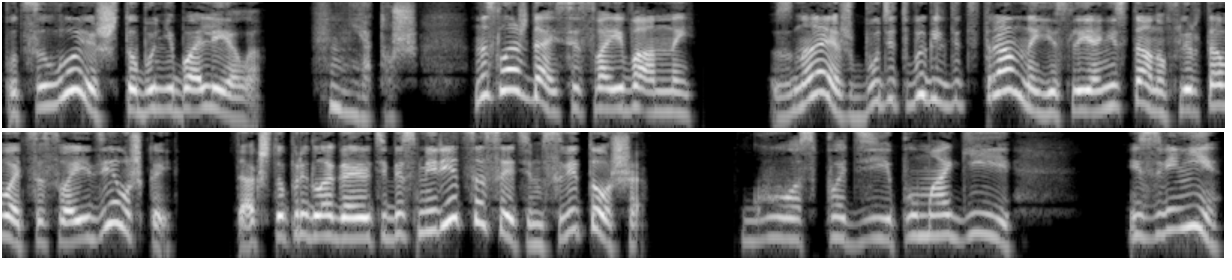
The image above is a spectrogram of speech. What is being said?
поцелуешь, чтобы не болело?» «Нет уж, наслаждайся своей ванной». «Знаешь, будет выглядеть странно, если я не стану флиртовать со своей девушкой, так что предлагаю тебе смириться с этим, святоша». «Господи, помоги! Извини,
